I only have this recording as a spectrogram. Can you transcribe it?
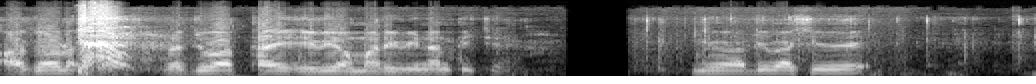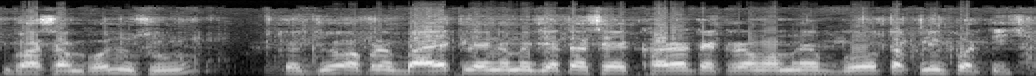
આગળ રજૂઆત થાય એવી અમારી વિનંતી છે. હું આદિવાસી ભાષામાં બોલું છું કે જો આપણે બાઇક લઈને અમે જતા છે, ખરા ટેકરામાં અમને બહુ તકલીફ પડતી છે.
